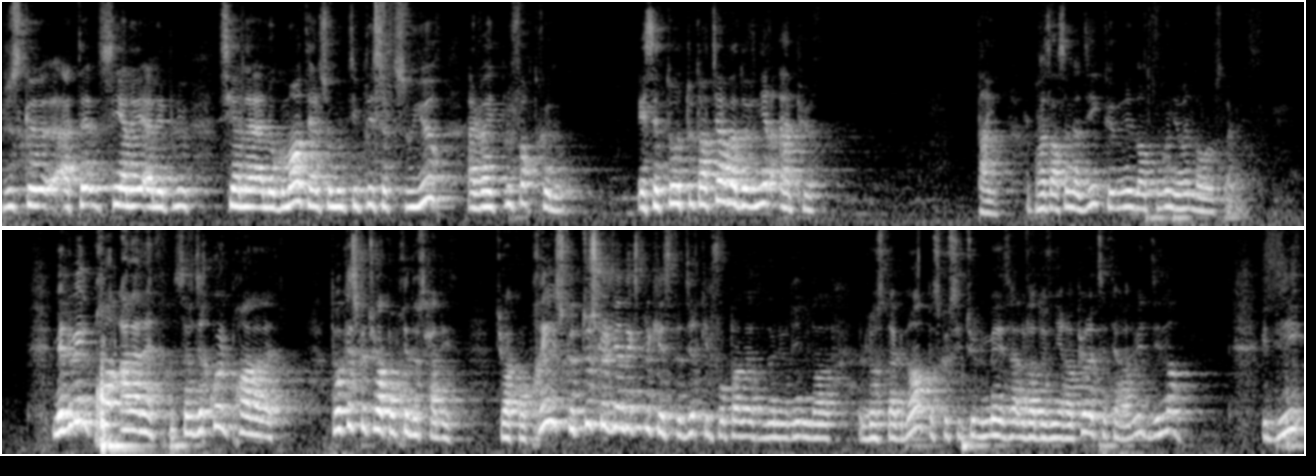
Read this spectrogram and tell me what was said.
Jusque plus, si elle, elle, augmente et elle se multiplie cette souillure, elle va être plus forte que l'eau. Et cette eau tout entière va devenir impure. Le professeur a dit que nul d'entre vous n'urine dans l'eau Mais lui, il prend à la lettre. Ça veut dire quoi, il prend à la lettre? Toi, qu'est-ce que tu as compris de ce hadith? Tu as compris ce que, tout ce que je viens d'expliquer, c'est-à-dire qu'il ne faut pas mettre de l'urine dans l'eau stagnante, parce que si tu le mets, elle va devenir impure, etc. Lui, il dit non. Il dit,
